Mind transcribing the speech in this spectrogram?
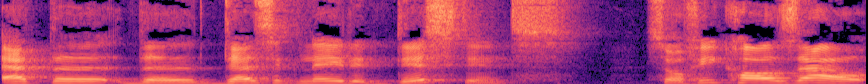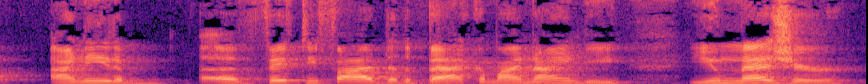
at the, the designated distance. So if he calls out, I need a, a 55 to the back of my 90, you measure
